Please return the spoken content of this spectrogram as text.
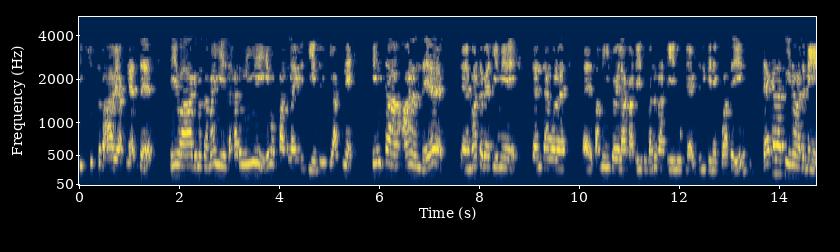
විචිත්ත භාවයක් නැද්ද? ඒ වාගේම තමයි මේ ධර්මයේ එහෙම පටලැවිලි තියෙන විදියක් නැහැ. ඒ නිසා ආනන්දය මට වැඩි මේ දැන් තන් වල සමීප වෙලා කටයුතු කරන රටේ ලෝක ඇවිදින කෙනෙක් වශයෙන් දැකලා තියෙනවාද මේ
